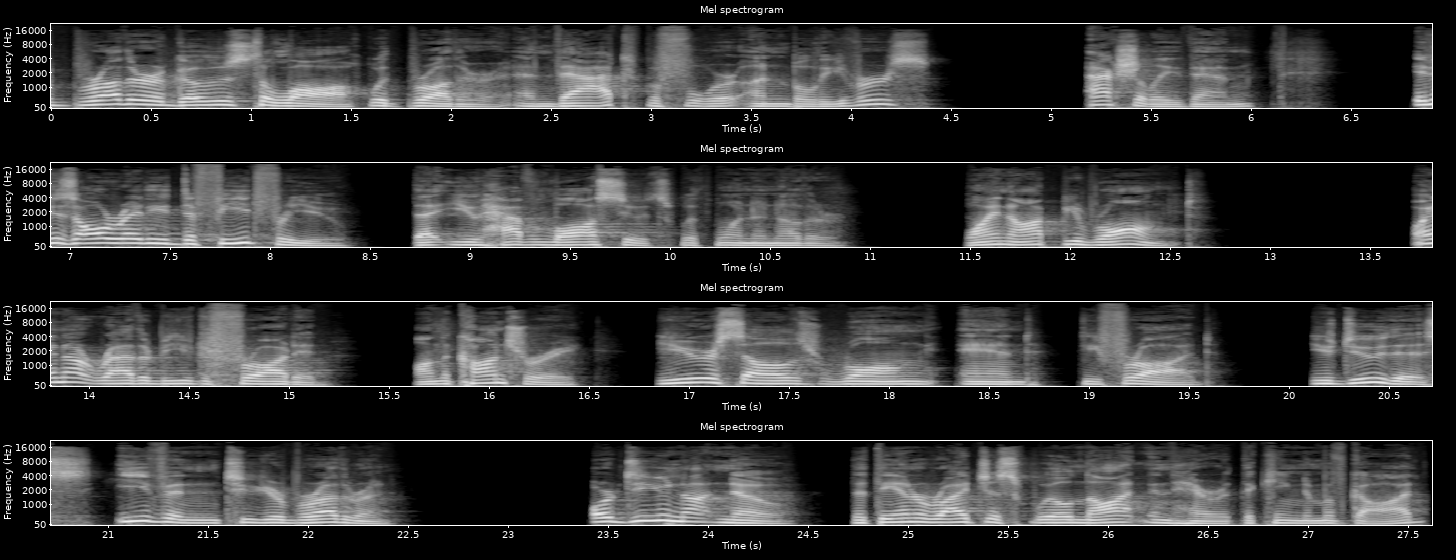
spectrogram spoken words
A brother goes to law with brother, and that before unbelievers? Actually, then, it is already defeat for you that you have lawsuits with one another. Why not be wronged? Why not rather be defrauded? On the contrary, you yourselves wrong and defraud. You do this even to your brethren. Or do you not know that the unrighteous will not inherit the kingdom of God?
